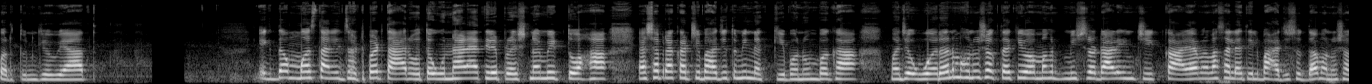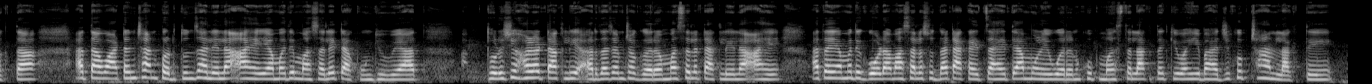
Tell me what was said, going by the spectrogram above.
परतून घेऊयात. एकदम मस्त आणि झटपट तयार होतं. उन्हाळ्यातील प्रश्न मिटतो. हा अशा प्रकारची भाजी तुम्ही नक्की बनवून बघा. म्हणजे वरण म्हणू शकता किंवा मग मिश्र डाळींची काळ्या मसाल्यातील भाजीसुद्धा बनवू शकता. आता वाटण छान परतून झालेलं आहे. यामध्ये मसाले टाकून घेऊयात. थोडीशी हळद टाकली अर्धा चमचा गरम मसाला टाकलेला आहे. आता यामध्ये गोडा मसालासुद्धा टाकायचा आहे. त्यामुळे वरण खूप मस्त लागतं किंवा ही भाजी खूप छान लागते.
